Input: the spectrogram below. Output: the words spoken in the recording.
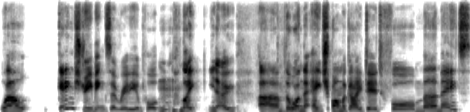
well, game streamings are really important. Like, you know, um, the one that Hbomberguy did for Mermaids,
